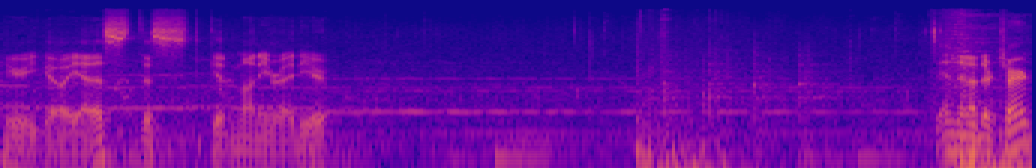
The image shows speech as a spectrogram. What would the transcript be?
Here you go. Yeah, this this good money right here. Let's end another turn.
